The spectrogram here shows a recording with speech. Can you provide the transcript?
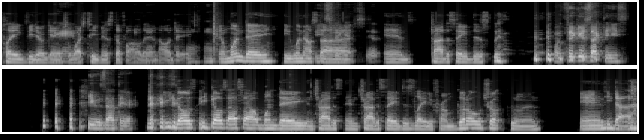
played video games and watched TV and stuff all day mm-hmm. and all day. Mm-hmm. And one day he went outside yep. and tried to save this. With figures like these, he was out there. he goes he goes outside one day and try to and try to save this lady from good old Truck Kun, and he dies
